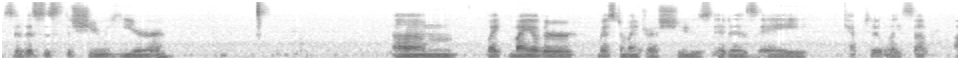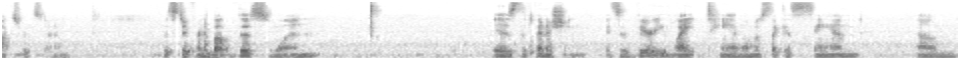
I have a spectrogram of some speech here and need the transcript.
So this is the shoe here. Um, like my other, most of my dress shoes, it is a cap toe lace-up Oxford style. What's different about this one is the finishing. It's a very light tan, almost like a sand. Um,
